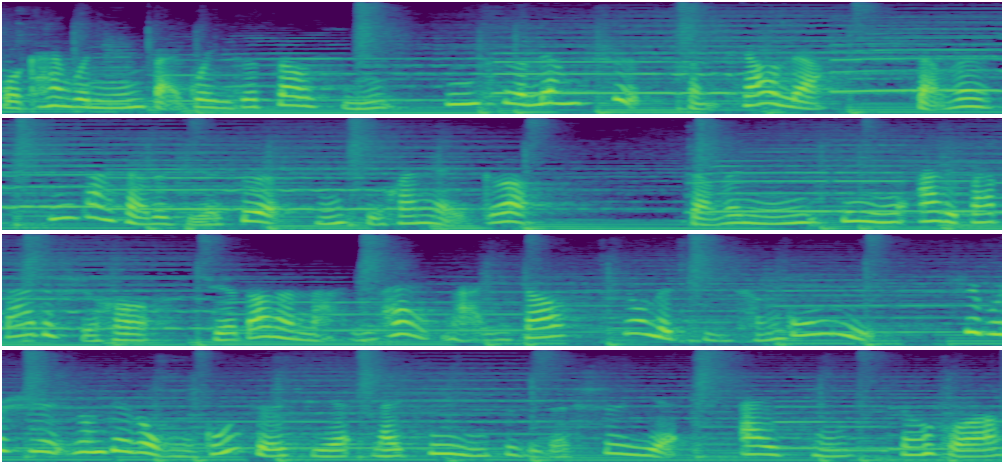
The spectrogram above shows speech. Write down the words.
我看过您摆过一个造型，金色亮翅，很漂亮。想问金大侠的角色，您喜欢哪个？想问您经营阿里巴巴的时候，学到了哪一派哪一招，用了几成功率？是不是用这个武功哲学来经营自己的事业、爱情、生活？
